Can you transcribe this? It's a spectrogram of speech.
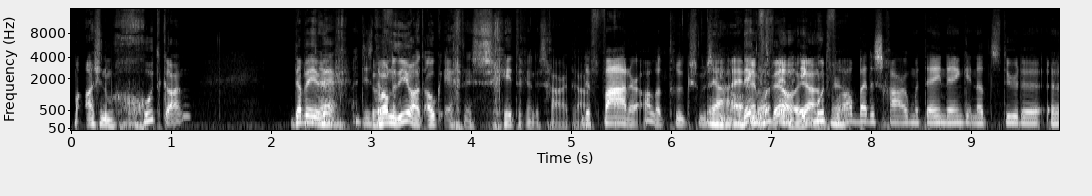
Maar als je hem goed kan, dan ben je Ja, weg. het is de- Ronaldinho had ook echt een schitterende schaar De trouwens. vader alle trucs misschien Ja, denk En- het wel, en ja. Ik moet Ja. vooral bij de schaar ook meteen denken, en dat stuurde eh,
